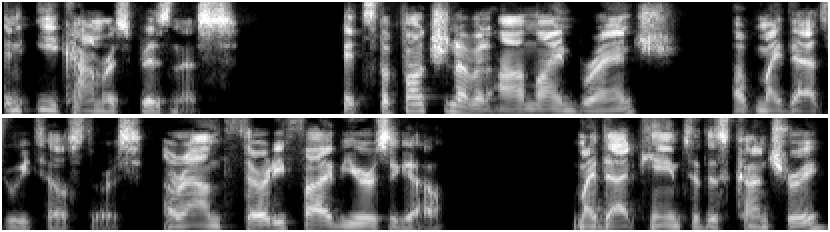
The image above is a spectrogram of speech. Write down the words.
an e commerce business. It's the function of an online branch of my dad's retail stores. Around 35 years ago, my dad came to this country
